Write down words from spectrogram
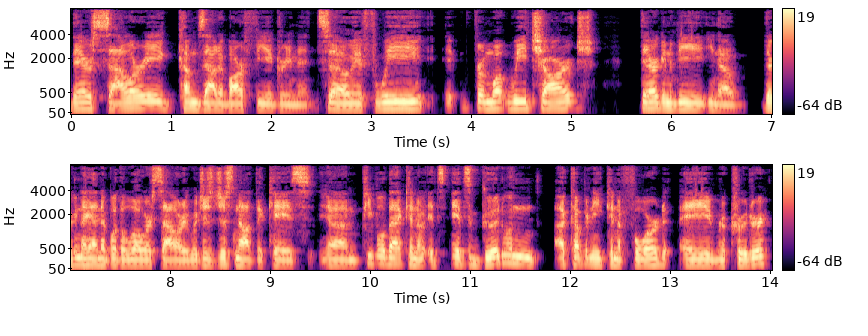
their salary comes out of our fee agreement. So if we, from what we charge, they're going to be, you know, they're going to end up with a lower salary, which is just not the case. Um, people that can, it's it's good when a company can afford a recruiter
